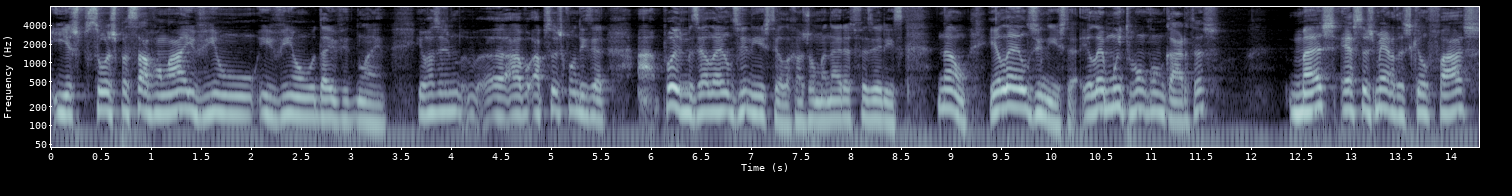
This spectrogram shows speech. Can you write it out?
e as pessoas passavam lá e viam, e viam o David Blaine. E vocês, há, há, pessoas que vão dizer: Ah, pois, mas ele é ilusionista, ele arranjou maneira de fazer isso. Não, ele é ilusionista, ele é muito bom com cartas, mas estas merdas que ele faz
